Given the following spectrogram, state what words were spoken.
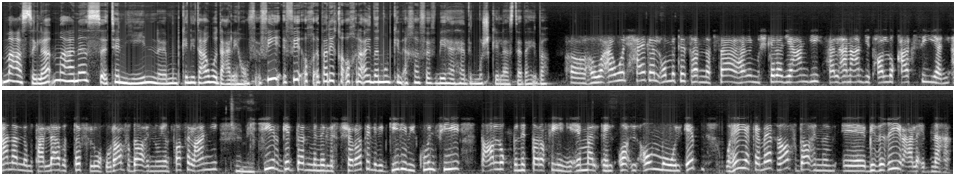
مع صلة مع ناس تانيين ممكن يتعود عليهم في في. طريقة أخرى أيضا ممكن أخفف بها هذه المشكلة أستاذة هبة؟ آه هو أول حاجة الأم تسأل نفسها هل المشكلة دي عندي؟ هل أنا عندي تعلق عكسي؟ يعني أنا اللي متعلقة بالطفل ورافضه إنه ينفصل عني. جميل. كتير جدا من الاستشارات اللي بتجيلي بيكون في تعلق بين الطرفين يا إما الأم والابن وهي كمان رافضة إن آه، بتغير على ابنها.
